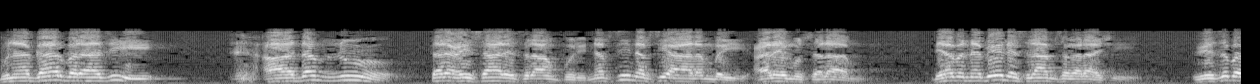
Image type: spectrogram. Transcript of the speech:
ګناګار برازي آدم نوح تر عیسی علی السلام پوری نفسی نفسی عالم بی علیه السلام بیا به نبی اسلام څنګه راشي ویزه به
